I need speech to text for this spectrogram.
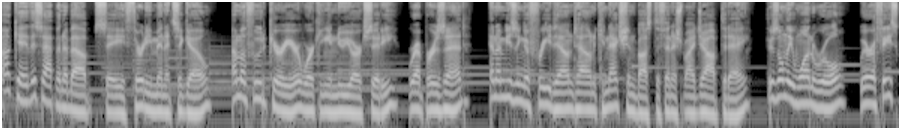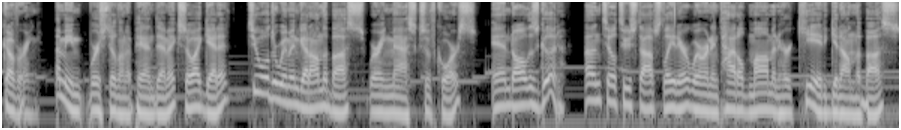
Okay, this happened about, say, 30 minutes ago. I'm a food courier working in New York City, represent, and I'm using a free downtown connection bus to finish my job today. There's only one rule wear a face covering. I mean, we're still in a pandemic, so I get it. Two older women got on the bus, wearing masks, of course, and all is good. Until two stops later, where an entitled mom and her kid get on the bus.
